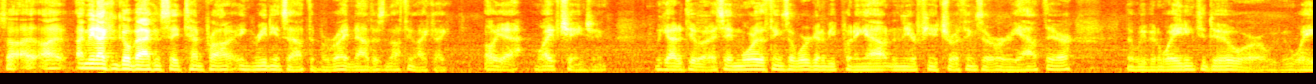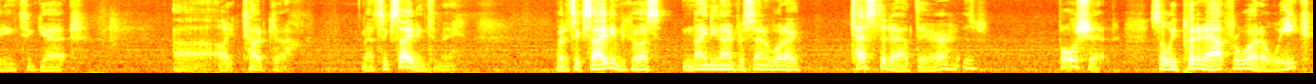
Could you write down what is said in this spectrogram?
So I, I, I mean, I can go back and say ten product ingredients out there, but right now there's nothing like, like oh yeah, life changing. We got to do it. I say more of the things that we're going to be putting out in the near future are things that are already out there that we've been waiting to do or we've been waiting to get, uh, like TUDCA. That's exciting to me. But it's exciting because 99% of what I tested out there is bullshit. So we put it out for what, a week?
